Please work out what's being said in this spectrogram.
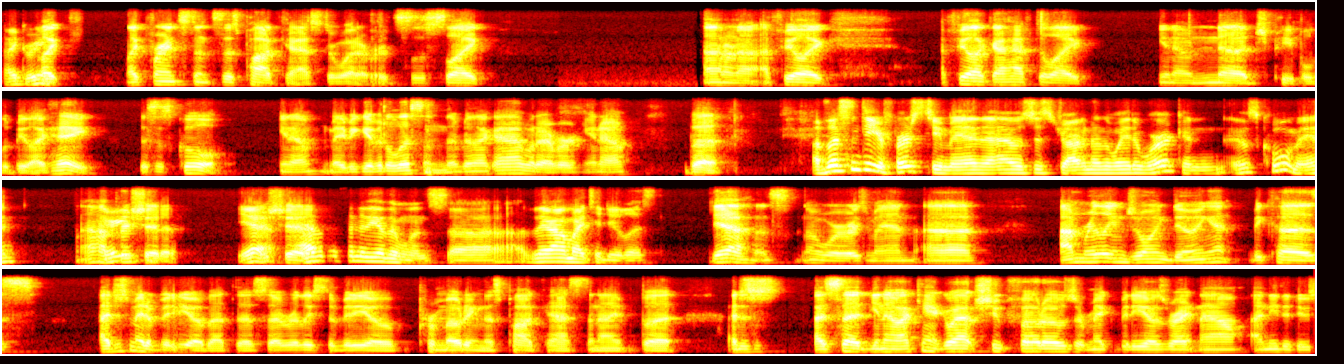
I agree. like like for instance this podcast or whatever it's just like i don't know i feel like i feel like i have to like you know nudge people to be like hey this is cool you know maybe give it a listen they'll be like ah whatever you know but I've listened to your first two, man. I was just driving on the way to work, and it was cool, man. i Very appreciate it Yeah, Appreciate I haven't listened to the other ones. Uh, they're on my to-do list. yeah that's no worries man uh i'm really enjoying doing it because i just made a video about this i released a video promoting this podcast tonight but i just i said you know i can't go out shoot photos or make videos right now i need to do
